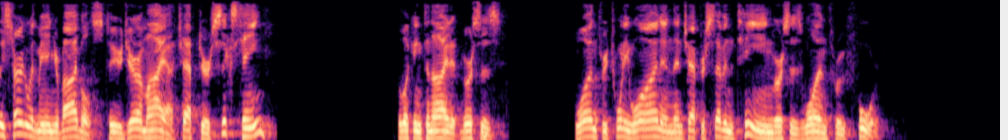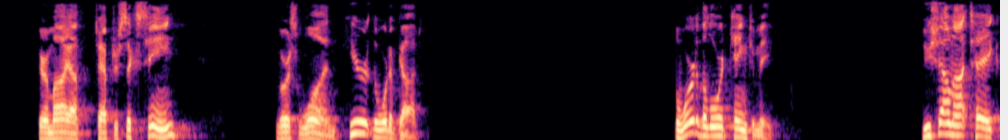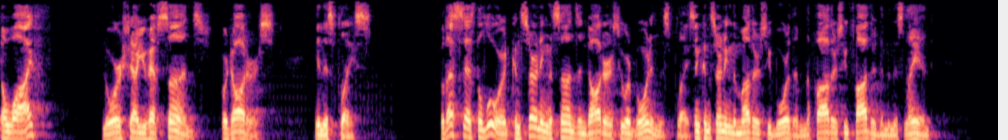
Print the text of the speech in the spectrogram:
Please turn with me in your Bibles to Jeremiah chapter 16. We're looking tonight at verses 1 through 21 and then chapter 17 verses 1 through 4. Jeremiah chapter 16 verse 1. Hear the word of God. The word of the Lord came to me. You shall not take a wife, nor shall you have sons or daughters in this place. For thus says the Lord concerning the sons and daughters who are born in this place, and concerning the mothers who bore them, the fathers who fathered them in this land.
